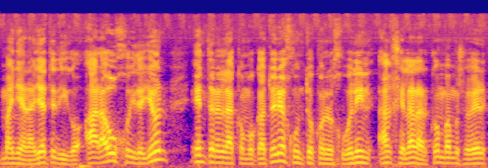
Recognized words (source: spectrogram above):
mañana, ya te digo, Araujo y De Jong entran en la convocatoria junto con el juvenil Ángel Alarcón. Vamos a ver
